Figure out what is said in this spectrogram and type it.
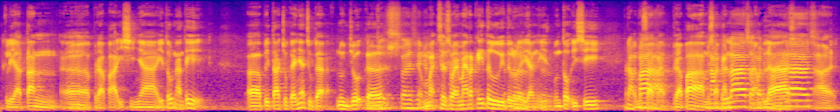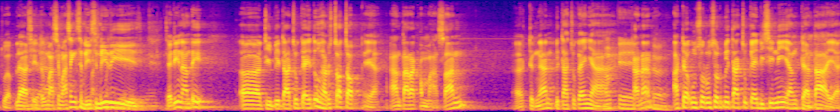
kelihatan Hmm. berapa isinya. Itu nanti eh, pita cukainya juga nunjuk ke Nunjuk sesuai sesuai merek itu gitu loh yang betul. untuk isi Berapa? eh, misalkan berapa misalkan 16 apa 12? ah, 12 itu Iya. masing-masing sendiri-sendiri. Jadi nanti eh, di pita cukai itu harus cocok ya antara kemasan dengan pita cukainya. Oke, Karena betul. ada unsur-unsur pita cukai di sini yang data ya.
